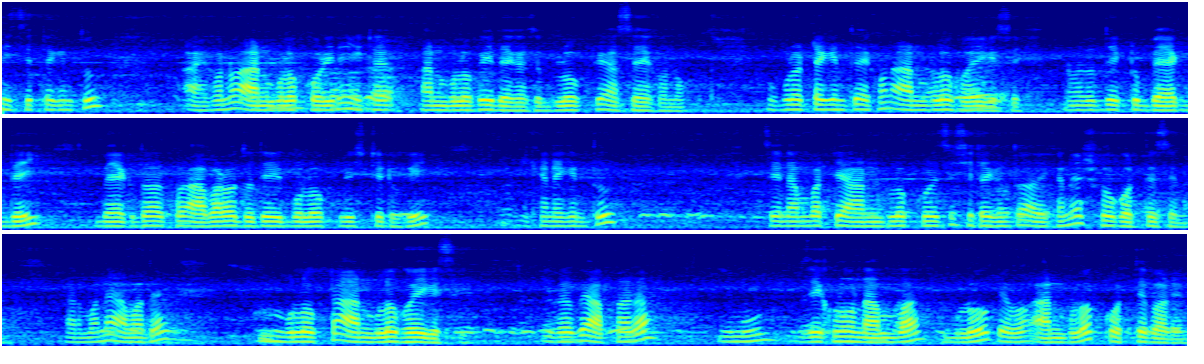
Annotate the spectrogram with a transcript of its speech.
নিচেরটা কিন্তু এখনও আনব্লক করিনি, এটা আনব্লকেই দেখাচ্ছে ব্লকে আছে এখনও উপরেরটা কিন্তু এখন আনব্লক হয়ে গেছে। আমরা যদি একটু ব্যাক দেই ব্যাক দেওয়ার পর আবারও যদি এই ব্লক লিস্টে ঢুকি, এখানে কিন্তু যে নাম্বারটি আনব্লক করেছে, সেটা কিন্তু আর এখানে শো করতেছে না। তার মানে আমাদের ব্লকটা আনব্লক হয়ে গেছে। এভাবে আপনারা ইমু যে কোনো নাম্বার ব্লক এবং আনব্লক করতে পারেন।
